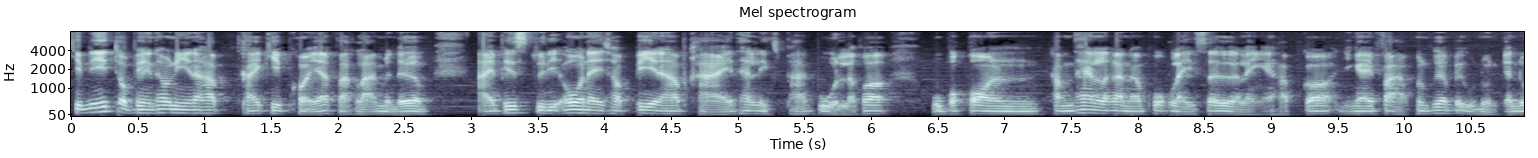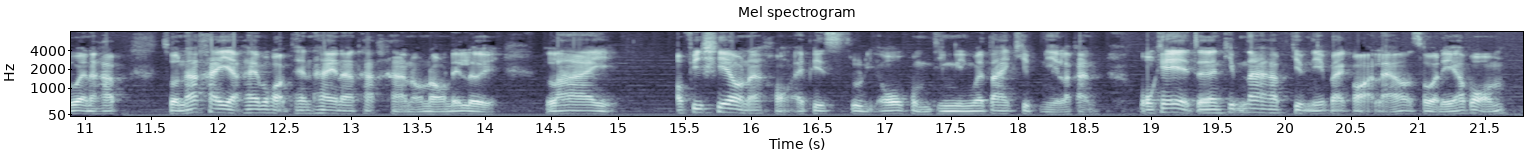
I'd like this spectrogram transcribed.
คลิปนี้จบเพียงเท่านี้นะครับท้ายคลิปขออนุญาตฝากร้านเหมือนเดิม IP Studio ใน s h อ p e e นะครับ ขายแท่นลิกส์พาร์ทบูดแล้วก็อุปกรณ์ทำแท่นแล้วกันนะ พวกไลเซอร์อะไรเงี้ยครับ ก็ยังไงฝากเพื่อนๆไปอุดหนุนกันด้วยนะครับ ส่วนถ้าใครอยากให้ประกอบแท่นให้นะ ทักหาน้องๆได้เลย Line Official นะของ IP Studio ผมทิ้งลิงก์ไว้ใต้คลิปนี้แล้วกัน โอเค เจอกันคลิปหน้าครับ คลิปนี้ไปก่อนแล้ว สวัสดีครับผม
